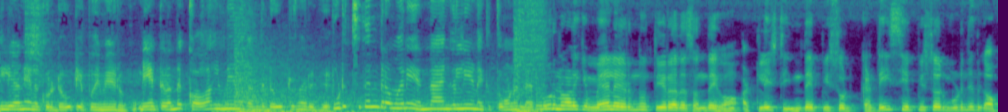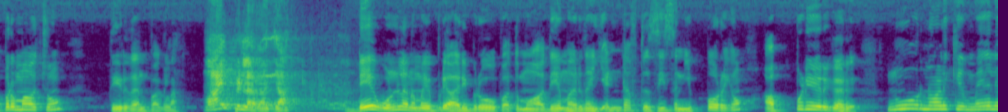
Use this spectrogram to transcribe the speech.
இல்லையான்னு எனக்கு ஒரு டவுட் எப்பயுமே இருக்கும். நேத்து வந்து காலுமே எனக்கு அந்த டவுட் தான் இருக்கு. பிடிச்சதுன்ற மாதிரி எந்த ஆங்கிள்லயும் எனக்கு தோணல. நூறு நாளைக்கு மேலே இருந்தும் தீராத சந்தேகம். அட்லீஸ்ட் இந்த எபிசோட் கடைசி எபிசோட் முடிஞ்சதுக்கு அப்புறமாச்சும் தீருதான்னு பார்க்கலாம். வாய்ப்பில்ல ராஜா. டே ஒன்ல நம்ம எப்படி ஆரி ப்ரோவை பார்த்தோமோ அதே மாதிரி தான் எண்ட் ஆஃப் த சீசன் இப்போ வரைக்கும் அப்படியே இருக்காரு. நூறு நாளைக்கு மேலே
